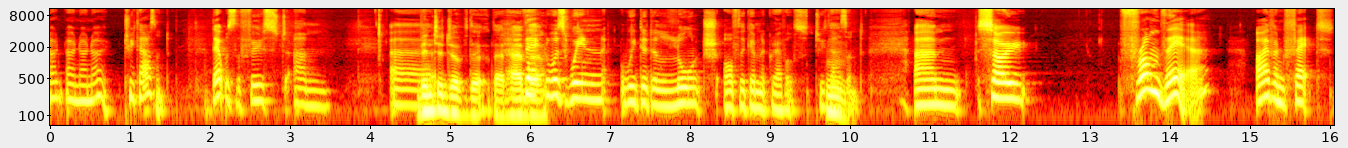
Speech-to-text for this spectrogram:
No, no, no, no, 2000. That was the first. Um, Vintage of the that have that was when we did a launch of the Gimlet Gravels, 2000. Um, so from there, I've in fact,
